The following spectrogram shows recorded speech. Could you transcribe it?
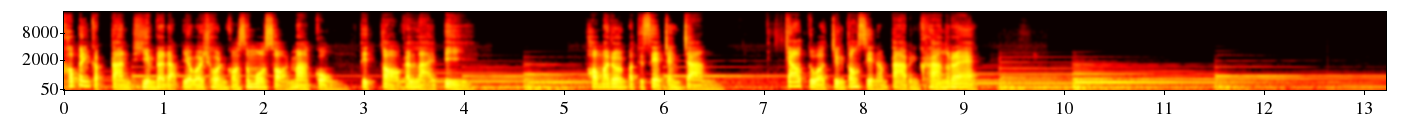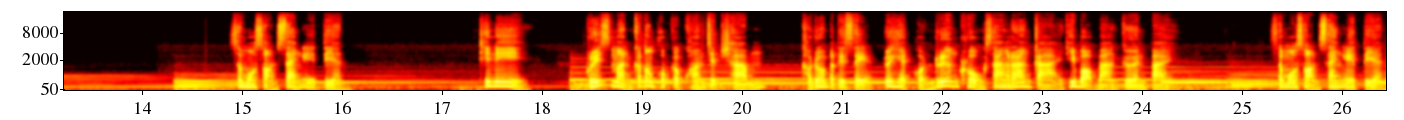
เขาเป็นกัปตันทีมระดับเยาวชนของสโมสรมากง ติดต่อกันหลายปี พอมาโดนปฏิเสธจังๆ เจ้าตัวจึงต้องเสียน้ำตาเป็นครั้งแรก สโมสรแซงเอเตียน ที่นี่ กริสมันก็ต้องพบกับความเจ็บช้ำ เขาโดนปฏิเสธด้วยเหตุผลเรื่องโครงสร้างร่างกายที่บอบบางเกินไป สโมสรแซงเอเตียน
